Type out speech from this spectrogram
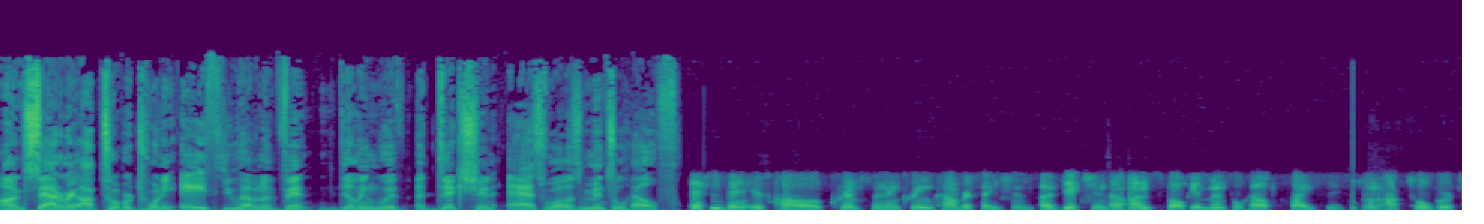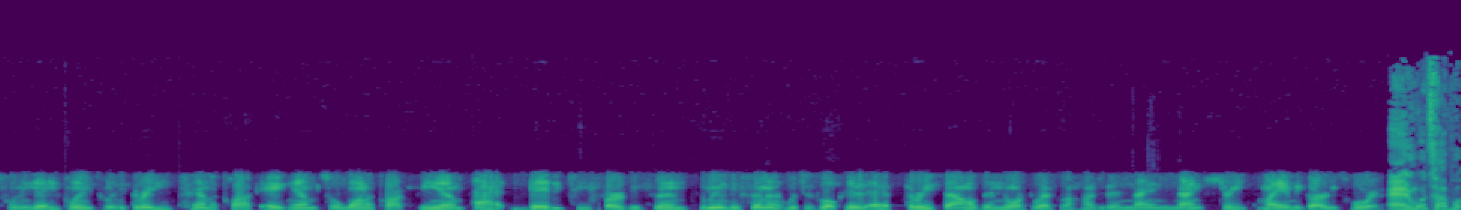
On Saturday, October 28th, you have an event dealing with addiction as well as mental health. This event is called Crimson and Cream Conversations Addiction, an Unspoken Mental Health Crisis on October 28, 2023, 10 o'clock a.m. to 1 o'clock p.m. at Betty T. Ferguson Community Center, which is located at 3000 Northwest 199th Street, Miami Gardens, Florida. And what type of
